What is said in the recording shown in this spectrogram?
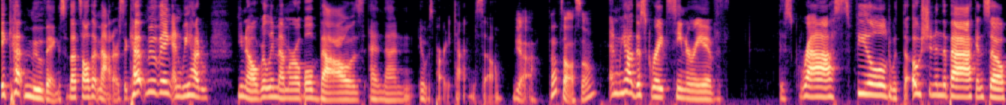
it kept moving. So that's all that matters. It kept moving, and we had, you know, really memorable vows, and then it was party time. So Yeah, that's awesome. and we had this great scenery of this grass field with the ocean in the back and so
